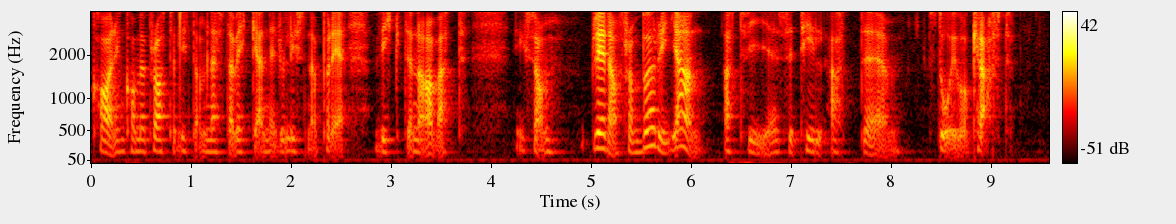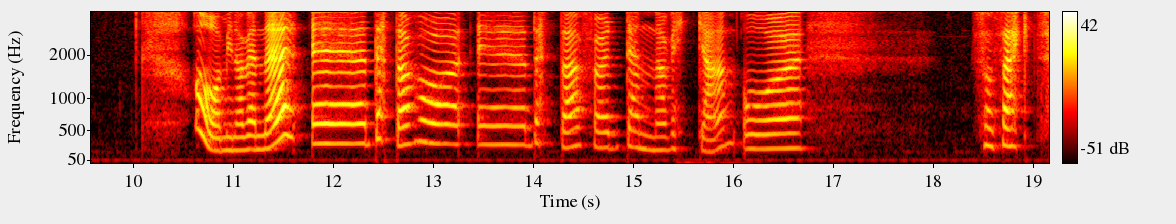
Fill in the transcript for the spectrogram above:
Karin kommer prata lite om nästa vecka när du lyssnar på det. Vikten av att liksom, redan från början att vi eh, ser till att eh, stå i vår kraft. Ja, mina vänner. Eh, detta var eh, detta för denna veckan. Och som sagt,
